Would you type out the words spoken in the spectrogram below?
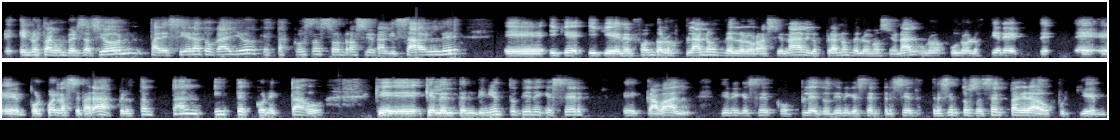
en nuestra conversación pareciera, Tocayo, que estas cosas son racionalizables eh, y, que, y que en el fondo los planos de lo racional y los planos de lo emocional uno, uno los tiene eh, por cuerdas separadas, pero están tan interconectados que, que el entendimiento tiene que ser cabal, tiene que ser completo, tiene que ser 360 grados, porque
